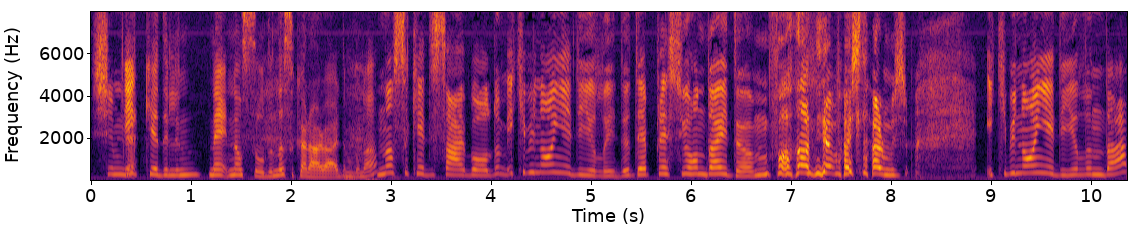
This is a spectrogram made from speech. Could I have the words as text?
Şimdi İlk kedilin ne nasıldı? Nasıl karar verdin buna? Nasıl kedi sahibi oldum? 2017 yılıydı. Depresyondaydım falan diye başlarmışım. 2017 yılında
